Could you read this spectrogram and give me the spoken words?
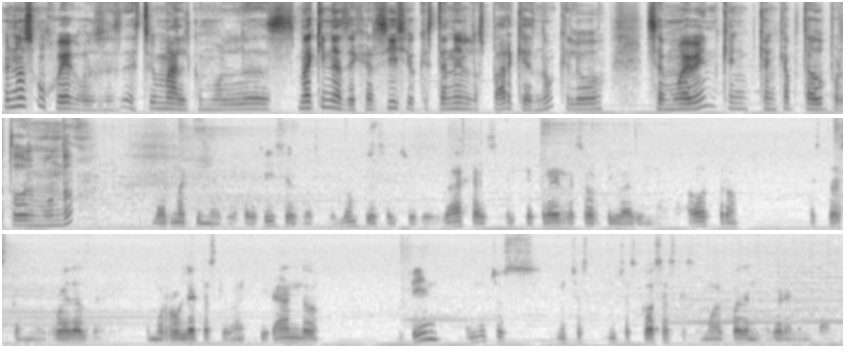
Bueno, no son juegos, es- estoy mal, como las máquinas de ejercicio que están en los parques, ¿no? Que luego se mueven, que han, que han captado por todo el mundo. las máquinas de ejercicios, los columpios, el sub y bajas, el que trae resorte y va de un lado a otro, estas como ruedas de, como ruletas que van girando, en fin, hay muchos, muchas, muchas cosas que se mue- pueden mover en un parque.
